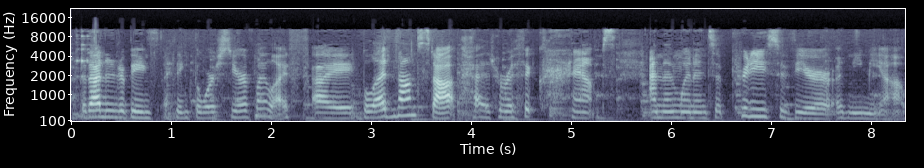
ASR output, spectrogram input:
but that ended up being, I think, the worst year of my life. I bled nonstop, had horrific cramps, and then went into pretty severe anemia.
